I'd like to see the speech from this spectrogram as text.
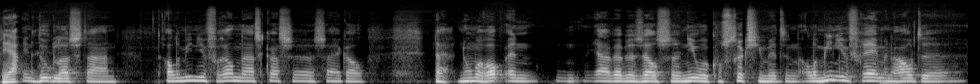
ja, in Douglas staan. Aluminium veranda's, kassen, zei ik al. Nou, noem maar op. En ja, we hebben zelfs een nieuwe constructie met een aluminiumframe en houten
